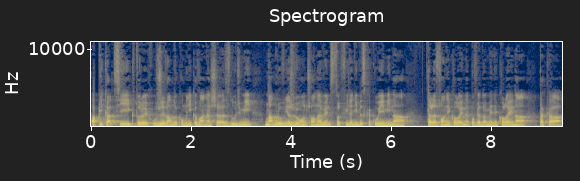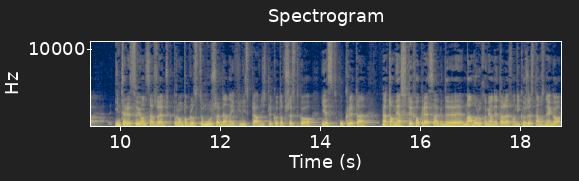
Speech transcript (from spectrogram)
aplikacji, których używam do komunikowania się z ludźmi, mam również wyłączone, więc co chwilę nie wyskakuje mi na telefonie kolejne powiadomienie, kolejna taka interesująca rzecz, którą po prostu muszę w danej chwili sprawdzić, tylko to wszystko jest ukryte. Natomiast w tych okresach, gdy mam uruchomiony telefon i korzystam z niego,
